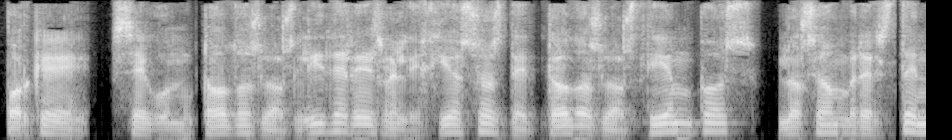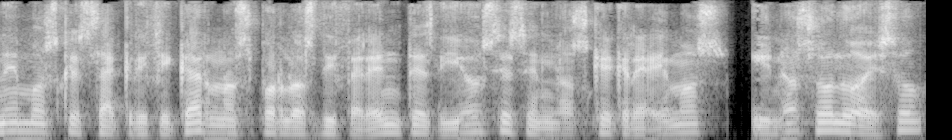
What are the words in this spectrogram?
Porque, según todos los líderes religiosos de todos los tiempos, los hombres tenemos que sacrificarnos por los diferentes dioses en los que creemos, y no solo eso,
